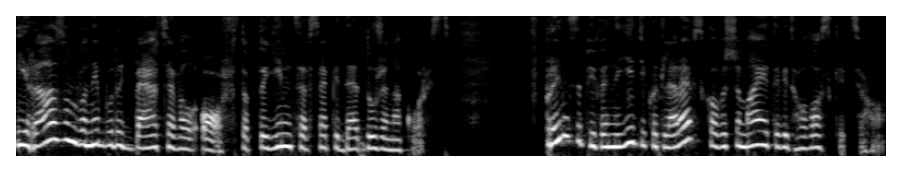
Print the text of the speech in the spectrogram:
і разом вони будуть better well off, тобто їм це все піде дуже на користь. В принципі, в Енеїді Котляревського ви ще маєте відголоски цього.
